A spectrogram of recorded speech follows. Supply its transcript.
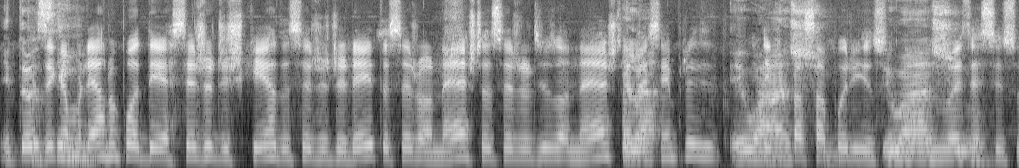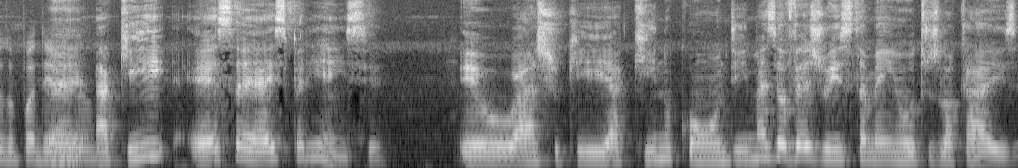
Então, Quer dizer assim, que a assim, mulher no poder, seja de esquerda, seja de direita, seja honesta, seja desonesta, ela, vai sempre ter acho, que passar por isso no, acho, no, exercício do poder. É, né? Aqui, essa é a experiência. Eu acho que aqui no Conde, mas eu vejo isso também em outros locais.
